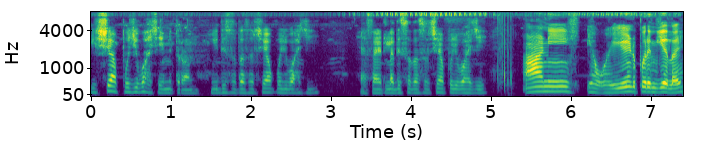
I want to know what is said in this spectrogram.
ही शापूची भाजी आहे मित्रांनो. ही दिसत असेल शापूची भाजी. ह्या साईडला दिसत असेल शापूची भाजी. आणि एवढा एंडपर्यंत गेला आहे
